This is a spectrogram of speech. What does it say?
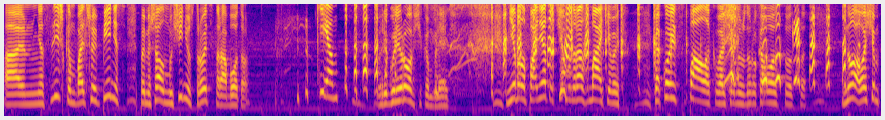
М, Слишком большой пенис помешал мужчине устроиться на работу. Кем? Регулировщиком, блядь. Не было понятно, чем он размахивает. Какой из палок вообще нужно руководствоваться. Ну, в общем,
